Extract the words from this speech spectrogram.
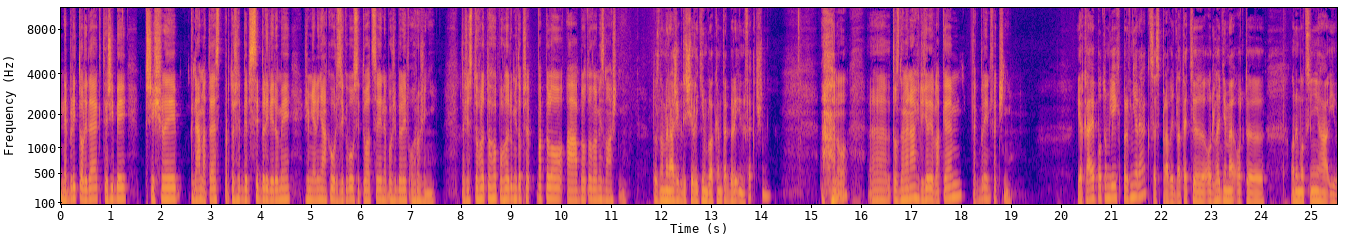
Nebyli to lidé, kteří by přišli k nám na test, protože by si byli vědomi, že měli nějakou rizikovou situaci nebo že byli v ohrožení. Takže z tohle toho pohledu mě to překvapilo a bylo to velmi zvláštní. To znamená, že když jeli tím vlakem, tak byli infekční? Ano, eh, to znamená, že když jeli vlakem, tak byli infekční. Jaká je potom jejich první reakce z pravidla? Teď eh, odhledněme od eh, onemocnění HIV.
